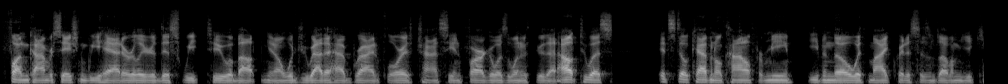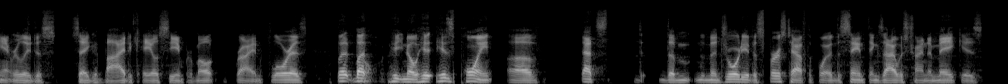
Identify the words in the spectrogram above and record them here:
fun conversation we had earlier this week too about you know would you rather have Brian Flores? Chauncey and Fargo was the one who threw that out to us it's still Kevin O'Connell for me, even though with my criticisms of him, you can't really just say goodbye to KOC and promote Brian Flores. But but you know his, his point of that's the, the majority of his first half. The point of the same things I was trying to make is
